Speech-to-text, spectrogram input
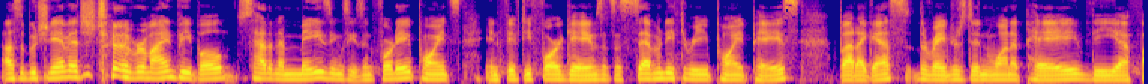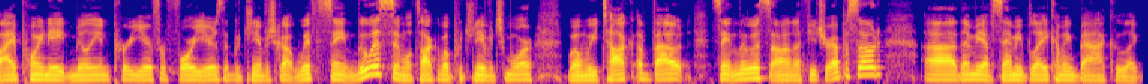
Uh, so to remind people, just had an amazing season 48 points in 54 games. That's a 73 point pace. But I guess the Rangers didn't want to pay the uh, 5.8 million per year for four years that Buchnevich got with St. Louis. And we'll talk about Buchnevich more when we talk about St. Louis on a future episode. Uh, then we have Sammy Blais coming back, who like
